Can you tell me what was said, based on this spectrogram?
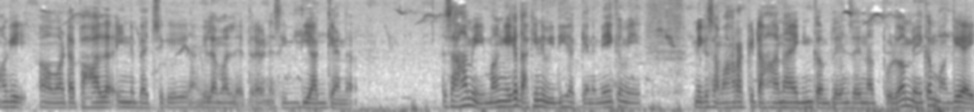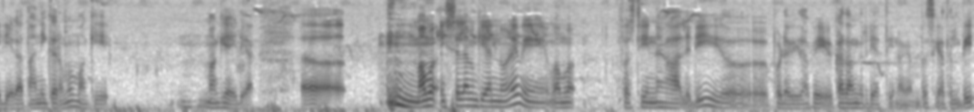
මගේ මට පහල ඉන්න බැච්චගේ නගිල මල්ල ඇතර වෙන සිද්ධියක් ගැන. සහම මං ඒක දකින විදිහක් ගැන. මේක මේ මේක සමහරක්කට හනයකින් කම්පලේන්ස් එන්නත් පුළුව මේක මගේ අයිඩියක තනි කරම මගේ මගේ අයිඩිය මම ඉස්සලම් කියන්න ඕනේ මේ මම ෆස්ටඉන්න කාලෙදී පොඩ අපේ කතන්දර ඇතින ගැම්පස ඇතලදී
